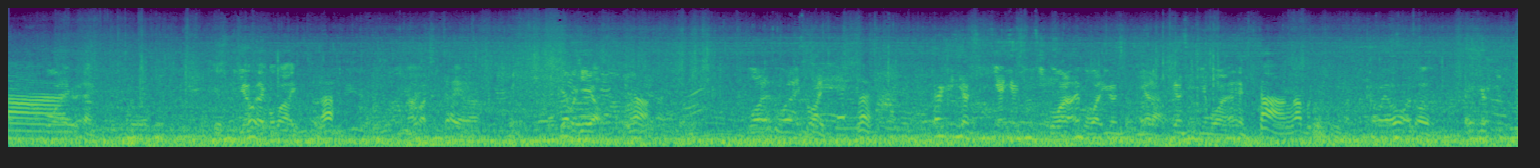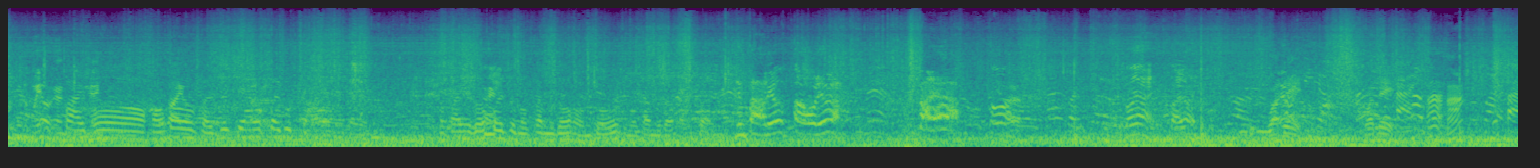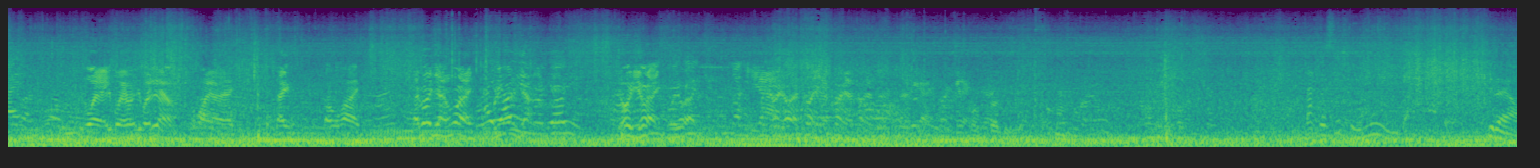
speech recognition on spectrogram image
嘢好嚟嗰塊，啊，打埋先低啊，因為嘢啊。你好，過嚟過嚟過嚟。來，誒，有有有先至冇啦，冇啊，有先啦，有先至冇啦，誒。大行那不進去。靠有我度，誒有呢個沒有嘅。拜托，好多粉絲竟然都睡不着。我發現說為什麼看不到紅豆？為什麼看不到紅豆？你爆了，爆了啦！爆了啦！多謝，快樂。我哋，我哋，啊啊！過嚟，過嚟，過嚟，過嚟，嚟，嚟，過嚟，嚟嗰隻，過嚟，過嚟嗰隻，魷魚魷魚可以有嚟，可以有嚟，可以有嚟，可以有嚟，可以有嚟，可以有嚟。那个是独木鱼吧？这个啊，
